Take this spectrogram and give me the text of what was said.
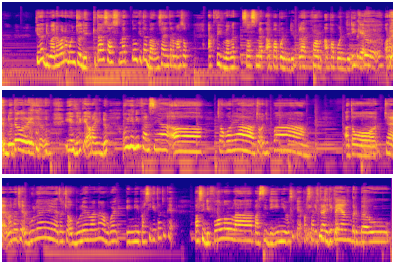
kita di mana mana muncul. Di kita sosmed tuh kita bangsa yang termasuk aktif banget sosmed apa pun di platform apa pun. Jadi kayak betul. orang Indo tuh betul itu. Iya jadi kayak orang Indo oh iya nih fansnya eh, cowok Korea cowok Jepang atau cewek mana cewek bule atau cowok bule mana pokoknya ini pasti kita tuh kayak pasti di follow lah pasti di ini maksudnya kayak persepsi kita jadi kita kayak yang berbau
